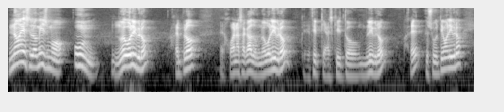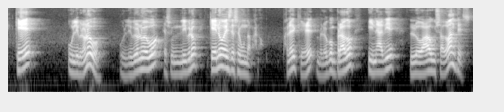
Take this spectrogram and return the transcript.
No es lo mismo un nuevo libro, por ejemplo, eh, Juan ha sacado un nuevo libro, quiere decir que ha escrito un libro, ¿vale?, es su último libro, que un libro nuevo. Un libro nuevo es un libro que no es de segunda mano, ¿vale?, que me lo he comprado y nadie lo ha usado antes.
